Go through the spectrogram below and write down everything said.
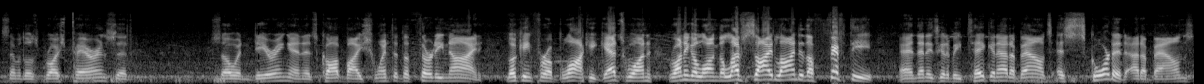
some of those Brush parents that so endearing, and it's caught by Schwint at the 39. Looking for a block. He gets one, running along the left sideline to the 50, and then he's going to be taken out of bounds, escorted out of bounds.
